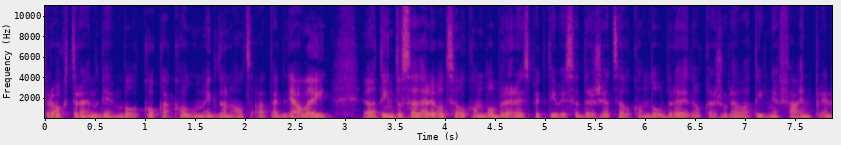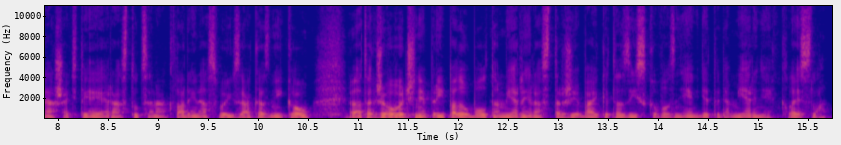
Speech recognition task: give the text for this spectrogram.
Procter Gamble, Coca-Cola, McDonald's a tak ďalej. Týmto sa darilo celkom dobre, respektíve sa držia celkom dobre, dokážu relatívne fajn prenášať znášať tie rastúce náklady na svojich zákazníkov. Takže vo väčšine prípadov bol tam mierny rast tržieb, aj keď tá ziskovosť niekde teda mierne klesla.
